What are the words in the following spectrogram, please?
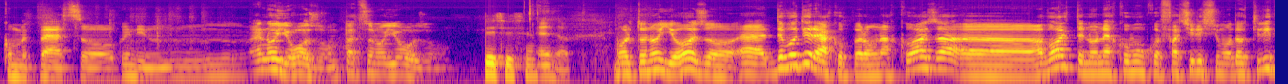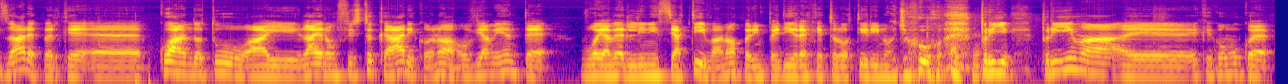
come pezzo, quindi mm, è noioso, un pezzo noioso. Sì, sì, sì. Esatto. Molto noioso. Eh, devo dire, ecco però una cosa, eh, a volte non è comunque facilissimo da utilizzare perché eh, quando tu hai l'Iron Fist carico, no, ovviamente vuoi avere l'iniziativa no? per impedire che te lo tirino giù pri- prima e che comunque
